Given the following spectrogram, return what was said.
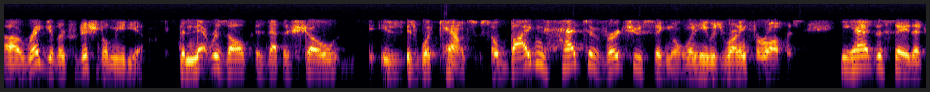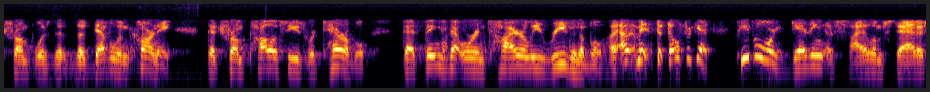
uh, regular traditional media. The net result is that the show is, is what counts. So Biden had to virtue signal when he was running for office. He had to say that Trump was the, the devil incarnate, that Trump policies were terrible, that things that were entirely reasonable. I, I mean, don't forget, people were getting asylum status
